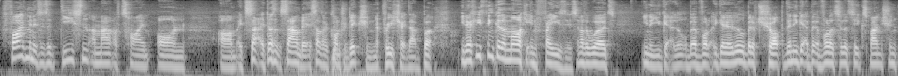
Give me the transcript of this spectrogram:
five minutes is a decent amount of time on um, it, it doesn't sound it it sounds like a contradiction appreciate that but you know if you think of the market in phases in other words you know you get a little bit of you get a little bit of chop then you get a bit of volatility expansion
